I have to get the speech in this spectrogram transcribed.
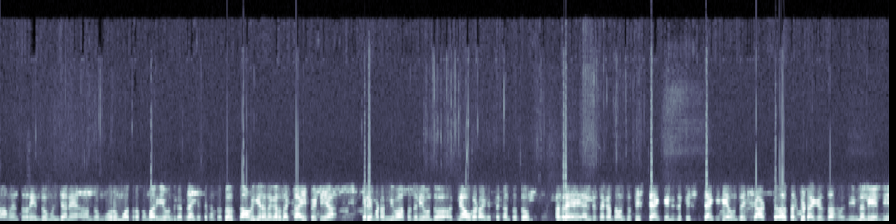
ರಾಮ ಅಂತಂದ್ರೆ ಇಂದು ಮುಂಜಾನೆ ಒಂದು ಮೂರು ಮೂವತ್ತರ ಸುಮಾರಿಗೆ ಒಂದು ಘಟನೆ ಆಗಿರ್ತಕ್ಕಂಥದ್ದು. ದಾವಣಗೆರೆ ನಗರದ ಕಾಯಿಪೇಟೆಯ ಹಿರೇಮಠ ನಿವಾಸದಲ್ಲಿ ಒಂದು ಅಗ್ನಿ ಅವಘಡ ಆಗಿರ್ತಕ್ಕಂಥದ್ದು. ಅಂದ್ರೆ ಅಲ್ಲಿರ್ತಕ್ಕಂಥ ಒಂದು ಫಿಶ್ ಟ್ಯಾಂಕ್ ಏನಿದೆ ಫಿಶ್ ಟ್ಯಾಂಕಿಗೆ ಒಂದು ಶಾರ್ಟ್ ಸರ್ಕ್ಯೂಟ್ ಆಗಿರೋ ಹಿನ್ನೆಲೆಯಲ್ಲಿ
